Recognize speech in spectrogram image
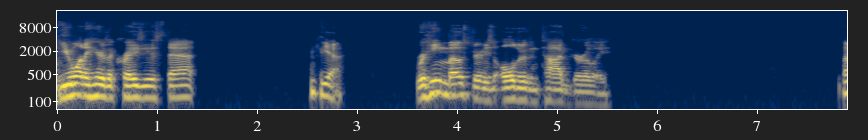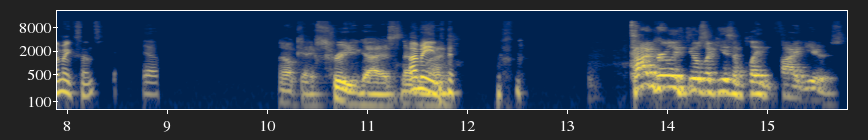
you want to hear the craziest stat? Yeah, Raheem Mostert is older than Todd Gurley. that makes sense. Yeah. Okay, screw you guys. Never I mean. Todd Gurley feels like he hasn't played in five years.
